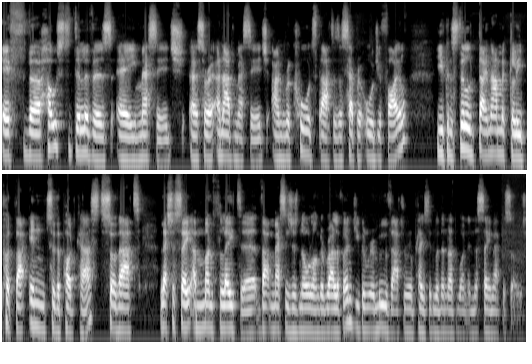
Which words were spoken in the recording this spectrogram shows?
if the host delivers a message, uh, sorry, an ad message, and records that as a separate audio file, you can still dynamically put that into the podcast so that, let's just say, a month later, that message is no longer relevant. You can remove that and replace it with another one in the same episode.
